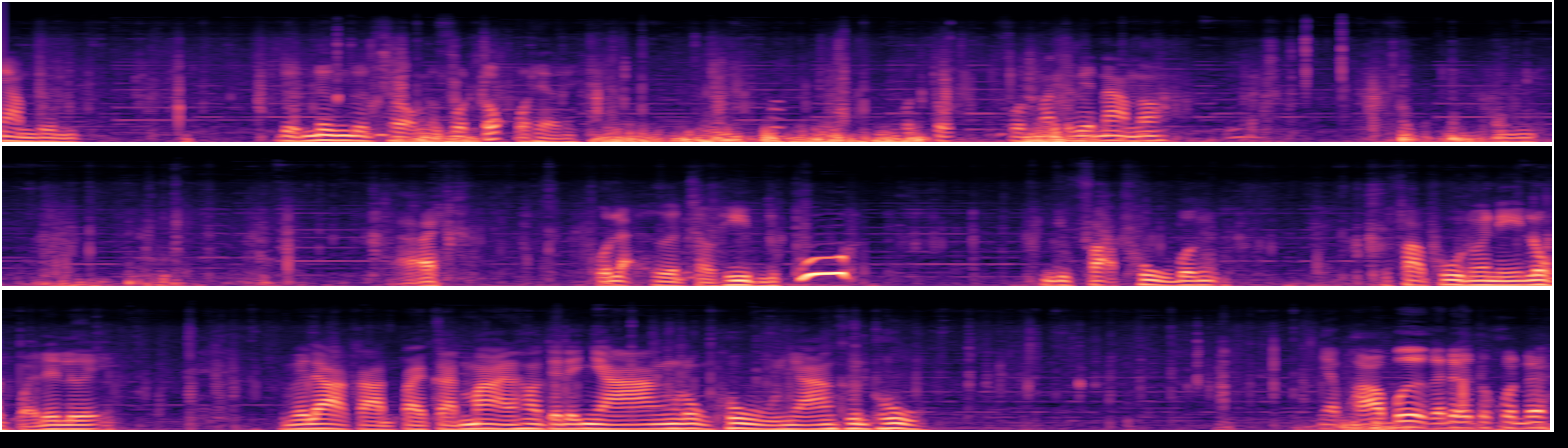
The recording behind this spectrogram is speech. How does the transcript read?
ย่ามเดือนเดือนหนึ่งเดือนสองเนี่ยฝนตกบ่แถวนี้ฝนตกฝนมาจากเวียดนามเนาะอืมไปพูดละเฮินเสาทีมอยู่ปู๊อยู่ฝ่าผู้เบิ้งฝ่าผู้น้อยนี้ลงไปได้เลยๆเวลาการไปการมาเขาจะได้ยางลงผู้ยางขึ้นผู้อย่าพาเบอร์กันเด้อทุกคนเด้อ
